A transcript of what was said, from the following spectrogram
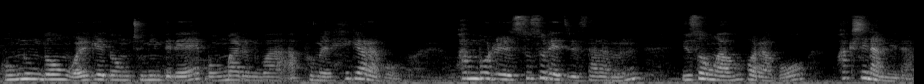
공릉동 월계동 주민들의 목마름과 아픔을 해결하고 환부를 수술해 줄 사람은 유성화 후보라고 확신합니다.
